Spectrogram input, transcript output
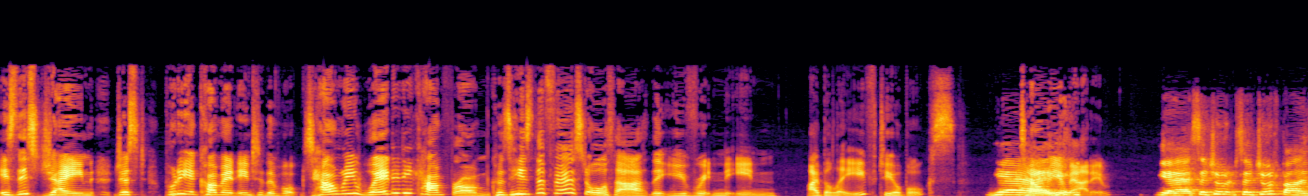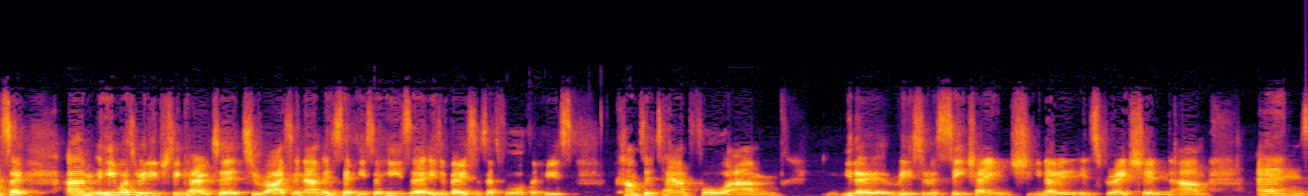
is this Jane just putting a comment into the book? Tell me, where did he come from? Because he's the first author that you've written in, I believe, to your books. Yeah. Tell me yeah. about him. Yeah, so George, so George Barlin, so um, he was a really interesting character to write, and um, as I said, he so he's a he's a very successful author who's come to the town for um, you know really sort of a sea change you know inspiration um, and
